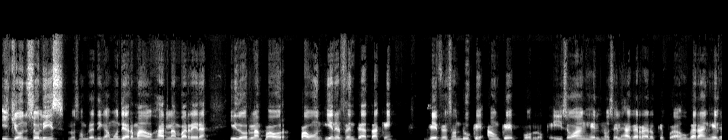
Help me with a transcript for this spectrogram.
y John Solís, los hombres digamos de armado, Harlan Barrera y Dorlan Pavón, y en el frente de ataque Jefferson Duque, aunque por lo que hizo Ángel, no se les haga raro que pueda jugar Ángel,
